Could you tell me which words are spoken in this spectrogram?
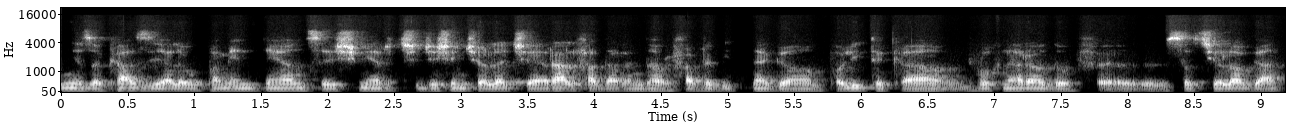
nie z okazji, ale upamiętniający śmierć dziesięciolecie Ralfa Darendorfa, wybitnego polityka dwóch narodów, e, socjologa.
